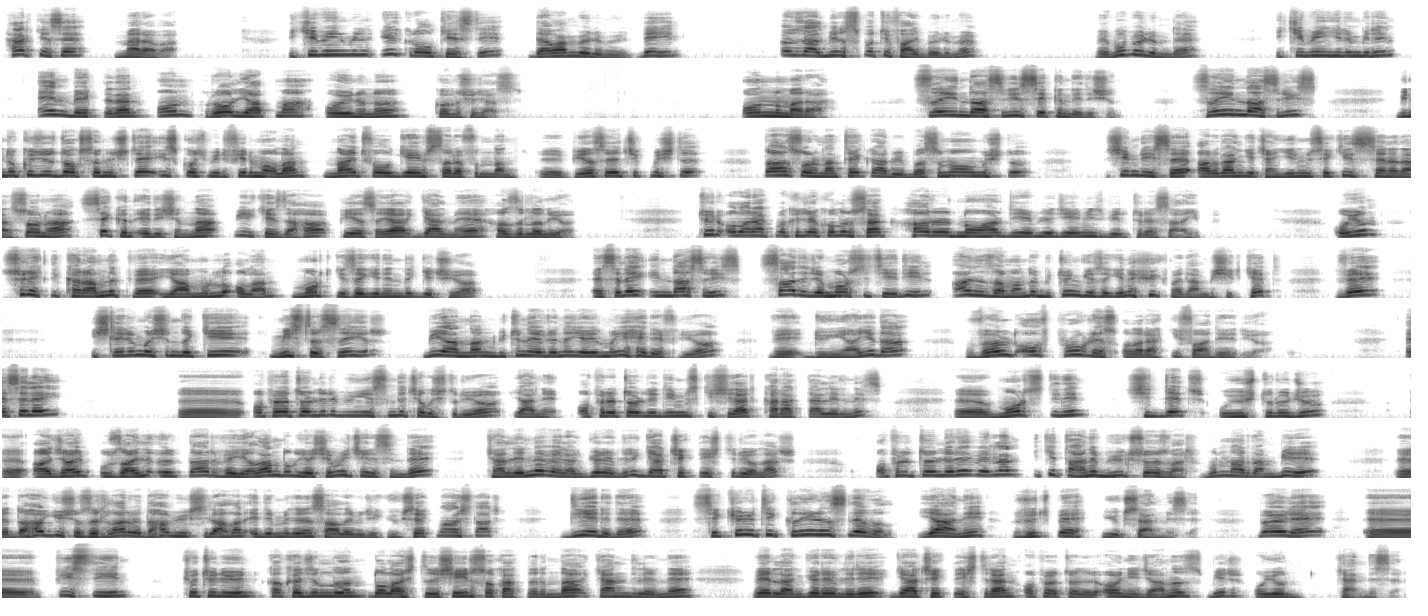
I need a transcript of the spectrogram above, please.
Herkese merhaba. 2020'nin ilk Rollcast'i devam bölümü değil, özel bir Spotify bölümü ve bu bölümde 2021'in en beklenen 10 rol yapma oyununu konuşacağız. 10 numara Slay Industries Second Edition. Slay Industries 1993'te İskoç bir firma olan Nightfall Games tarafından e, piyasaya çıkmıştı. Daha sonradan tekrar bir basımı olmuştu. Şimdi ise aradan geçen 28 seneden sonra Second Edition'la bir kez daha piyasaya gelmeye hazırlanıyor. Tür olarak bakacak olursak horror noir diyebileceğimiz bir türe sahip. Oyun sürekli karanlık ve yağmurlu olan Mort gezegeninde geçiyor. SLA Industries sadece Mort City'ye değil aynı zamanda bütün gezegene hükmeden bir şirket ve işlerin başındaki Mr. Slayer bir yandan bütün evrene yayılmayı hedefliyor ve dünyayı da World of Progress olarak ifade ediyor. SLA e, operatörleri bünyesinde çalıştırıyor. Yani operatör dediğimiz kişiler karakterleriniz. E, Morsty'nin şiddet, uyuşturucu, e, acayip uzaylı ırklar ve yalan dolu yaşamı içerisinde kendilerine verilen görevleri gerçekleştiriyorlar. Operatörlere verilen iki tane büyük söz var. Bunlardan biri e, daha güçlü zırhlar ve daha büyük silahlar edinmelerini sağlayabilecek yüksek maaşlar. Diğeri de security clearance level yani rütbe yükselmesi. Böyle e, pisliğin, kötülüğün, kakacılığın dolaştığı şehir sokaklarında kendilerine verilen görevleri gerçekleştiren operatörleri oynayacağınız bir oyun kendisi.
